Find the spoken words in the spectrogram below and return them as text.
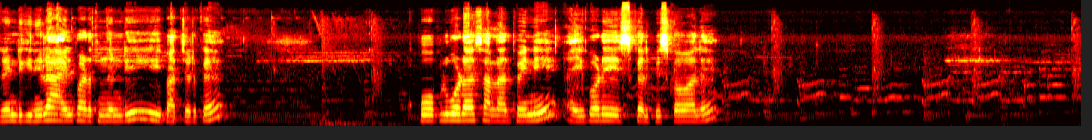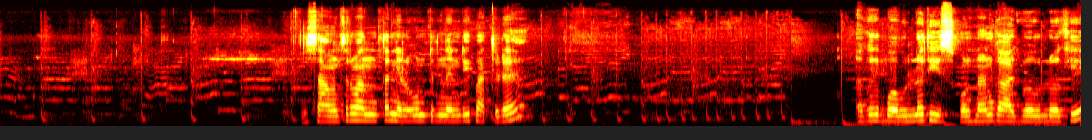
రెండు గిన్నెలు ఆయిల్ పడుతుందండి ఈ పచ్చడికి. పోపులు కూడా చల్లారిపోయినాయి. అవి కూడా వేసి కలిపేసుకోవాలి. సంవత్సరం అంతా నిల్వ ఉంటుందండి పచ్చడి. అది బౌల్లో తీసుకుంటున్నాను గాజు బౌల్లోకి.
